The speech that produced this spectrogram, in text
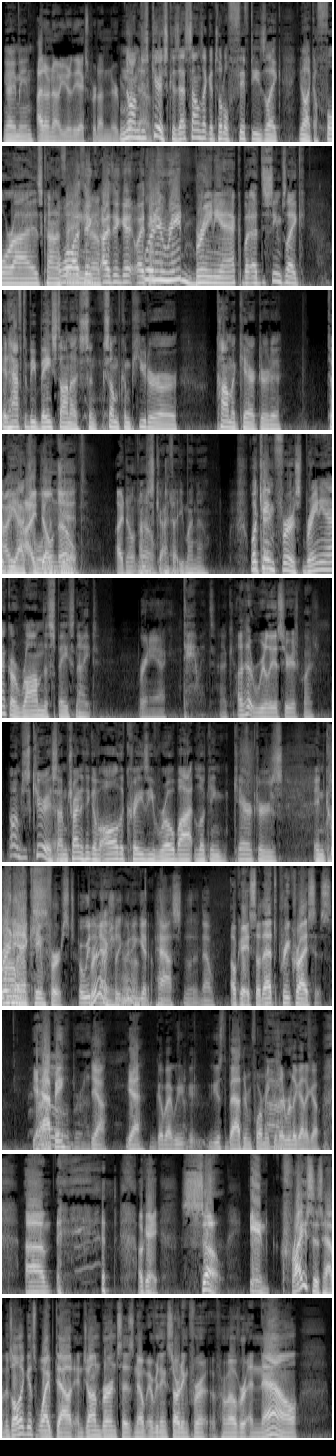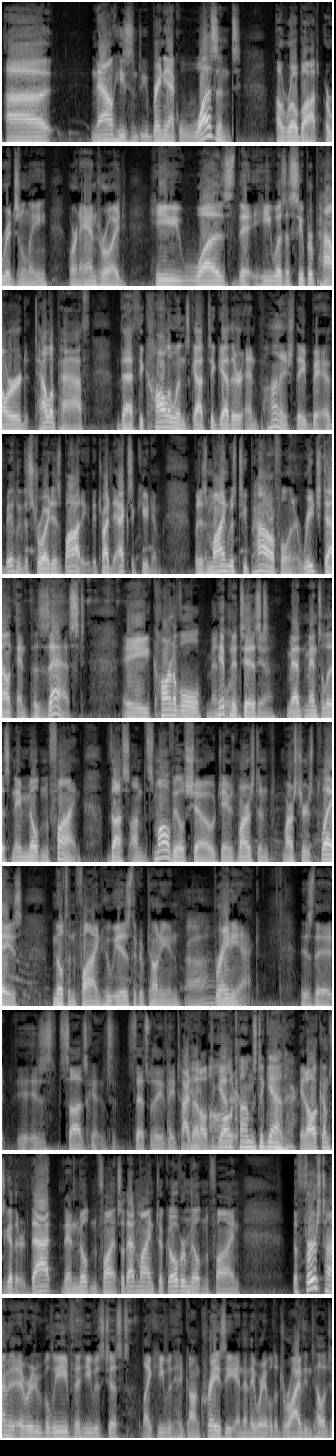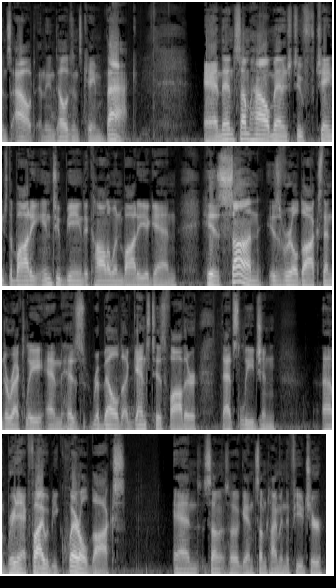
You know what I mean? I don't know. You're the expert on nerd. No, I'm put just curious because that sounds like a total '50s, like you know, like a Four Eyes kind of thing. Well, I think you know? I think it, I Where think do you read Brainiac? But it seems like it'd have to be based on a some, some computer or comic character to to be I, actual. I don't know. I don't know. I'm just. I thought you might know. What Okay. came first, Brainiac or Rom the Space Knight? Brainiac. Damn it. Okay. Oh, is that really a serious question? No, I'm just curious. I'm trying to think of all the crazy robot-looking characters in Brainiac comics. came first. But we didn't Really? actually we Oh, didn't okay. get past the, now. Okay, so that's pre-crisis. You happy? Oh, brother. Yeah, Yeah, go back. Will you use the bathroom for me because I really got to go. Um, okay, so in crisis happens, all that gets wiped out, and John Byrne says, "Nope, everything's starting for, from over." And now, uh, now he's Brainiac wasn't a robot originally or an android. He was the he was a superpowered telepath that the Coluans got together and punished. They basically destroyed his body. They tried to execute him, but his mind was too powerful, and it reached out and possessed a carnival Mentalist, hypnotist, yeah. men- mentalist named Milton Fine. Thus, on the Smallville show, James Marsden Marsters plays Milton Fine, who is the Kryptonian Ah. Brainiac. Is that is Sod's? That's what they they tied that all together. It all comes together. It all comes together. That then Milton Fine. So that mind took over Milton Fine. The first time, everybody believed that he was just like he had gone crazy, and then they were able to drive the intelligence out, and the intelligence came back, and then somehow managed to f- change the body into being the Coluan body again. His son is Vril Dox then directly, and has rebelled against his father. That's Legion. Uh, Brainiac Five would be Querl Dox, and so, so again, sometime in the future.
